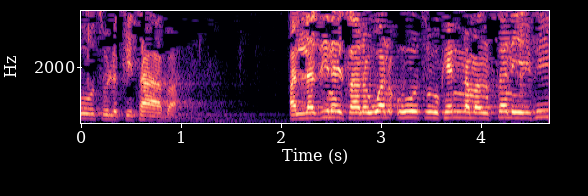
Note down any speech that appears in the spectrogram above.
uutuu lkitaaba الذين إسانوان أوتوا كن من سني في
